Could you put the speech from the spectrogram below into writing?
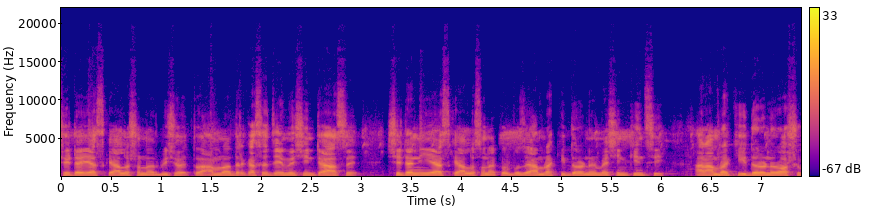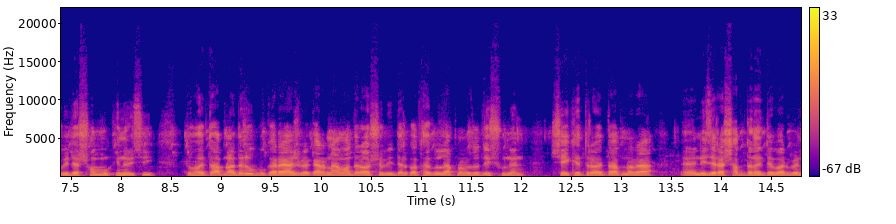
সেটাই আজকে আলোচনার বিষয়। তো আমাদের কাছে যে মেশিনটা আছে, সেটা নিয়ে আজকে আলোচনা করব যে আমরা কি ধরনের মেশিন কিনছি আর আমরা কি ধরনের অসুবিধার সম্মুখীন হয়েছি। তো হয়তো আপনাদের উপকারে আসবে, কারণ আমাদের অসুবিধার কথাগুলো আপনারা যদি শুনেন সেই ক্ষেত্রে হয়তো আপনারা নিজেরা সাবধান হতে পারবেন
